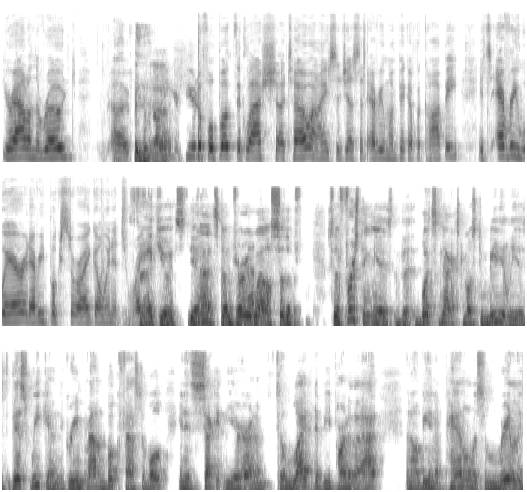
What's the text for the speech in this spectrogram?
you're out on the road uh, Yeah. your beautiful book, The Glass Chateau? And I suggest that everyone pick up a copy. It's everywhere at every bookstore I go in. It's right Thank you. It's yeah, it's done very well. So the so the first thing is the, what's next most immediately is this weekend, the Green Mountain Book Festival in its second year, and I'm delighted to be part of that. And I'll be in a panel with some really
